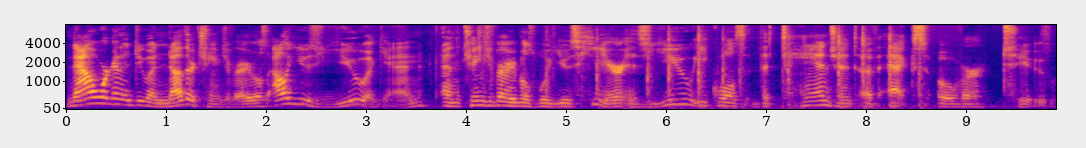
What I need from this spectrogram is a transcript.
Now we're going to do another change of variables. I'll use u again, and the change of variables we'll use here is u equals the tangent of x over 2.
